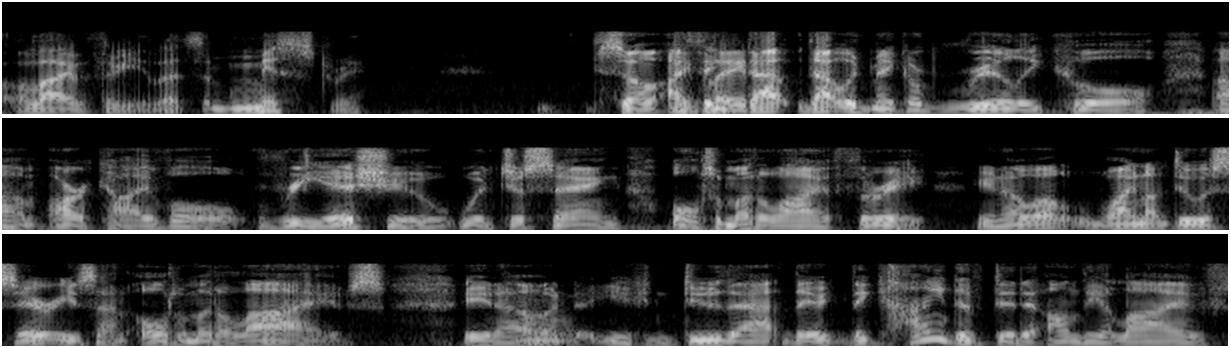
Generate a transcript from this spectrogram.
Alive 3? That's a mystery. So I They think that that would make a really cool um, archival reissue with just saying Ultimate Alive three. You know, well, why not do a series on Ultimate Alives? You know, Oh. you can do that. They they kind of did it on the Alive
